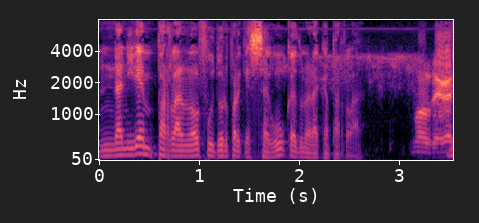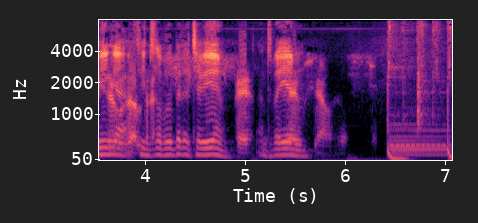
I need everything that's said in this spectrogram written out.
n'anirem parlant en el futur perquè segur que donarà que parlar. Molt bé, gràcies a Vinga, fins la propera, Xavier. Bé, Ens veiem. adéu-siau, adéu.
